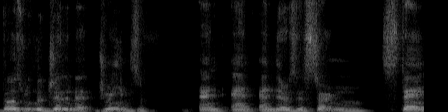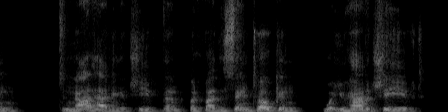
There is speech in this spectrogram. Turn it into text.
those were legitimate dreams of, and and and there's a certain sting to not having achieved them, but by the same token, what you have achieved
